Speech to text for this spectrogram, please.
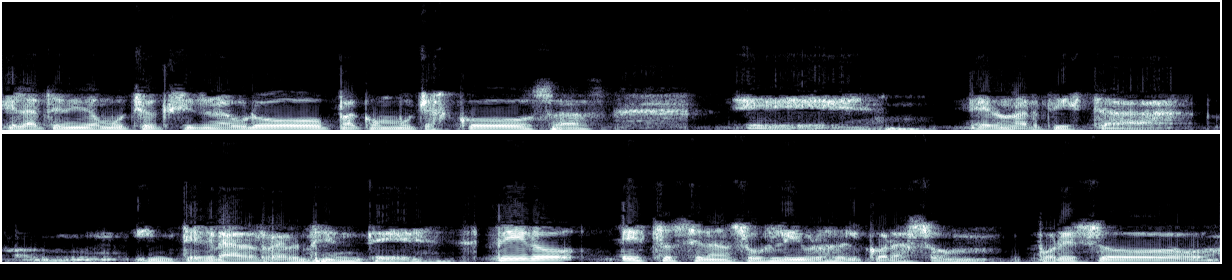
Él ha tenido mucho éxito en Europa, con muchas cosas. Eh, era un artista integral realmente, pero estos eran sus libros del corazón. Por eso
